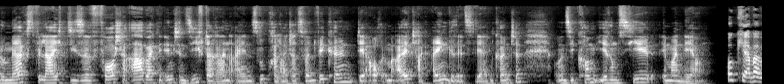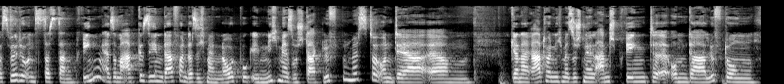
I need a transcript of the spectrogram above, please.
du merkst vielleicht, diese Forscher arbeiten intensiv daran, einen Supraleiter zu entwickeln, der auch im Alltag eingesetzt werden könnte. Und sie kommen ihrem Ziel immer näher. Okay, aber was würde uns das dann bringen? Also mal abgesehen davon, dass ich mein Notebook eben nicht mehr so stark lüften müsste und der ähm, Generator nicht mehr so schnell anspringt, äh, um da Lüftung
